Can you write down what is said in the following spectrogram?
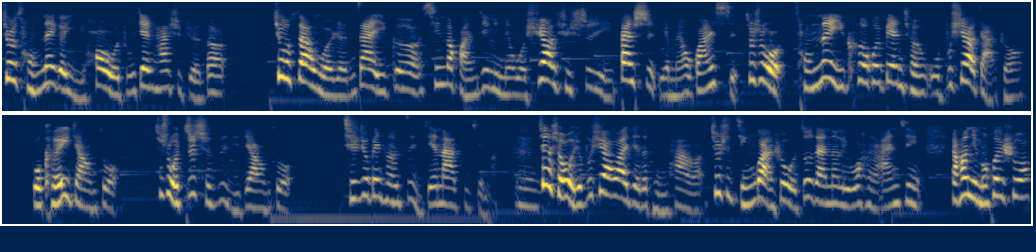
就是从那个以后，我逐渐开始觉得，就算我人在一个新的环境里面，我需要去适应，但是也没有关系。就是我从那一刻会变成我不需要假装，我可以这样做，就是我支持自己这样做。其实就变成了自己接纳自己嘛，嗯这个时候我就不需要外界的评判了。就是尽管说我坐在那里我很安静，然后你们会说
